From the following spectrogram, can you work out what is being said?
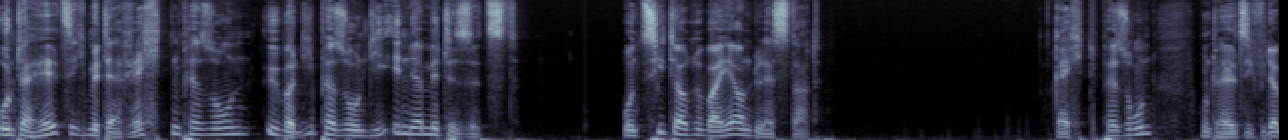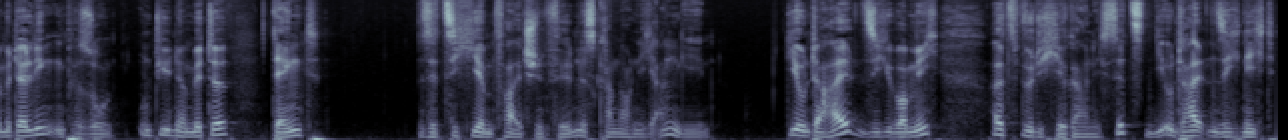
unterhält sich mit der rechten Person über die Person, die in der Mitte sitzt. Und zieht darüber her und lästert rechte Person unterhält sich wieder mit der linken Person. Und die in der Mitte denkt, sitze ich hier im falschen Film, das kann doch nicht angehen. Die unterhalten sich über mich, als würde ich hier gar nicht sitzen. Die unterhalten sich nicht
